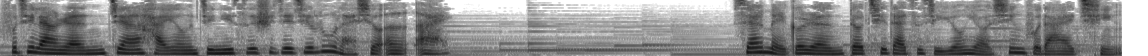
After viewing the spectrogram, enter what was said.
夫妻两人竟然还用吉尼斯世界纪录来秀恩爱。虽然每个人都期待自己拥有幸福的爱情，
